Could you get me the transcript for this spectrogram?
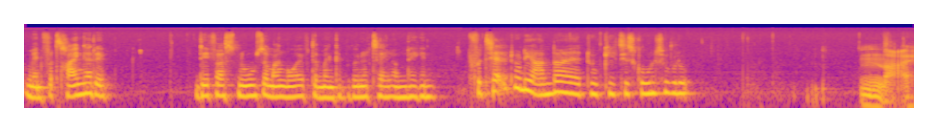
Man fortrænger det. Det er først nu, så mange år efter, man kan begynde at tale om det igen. Fortalte du de andre, at du gik til skolepsykolog? Nej,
